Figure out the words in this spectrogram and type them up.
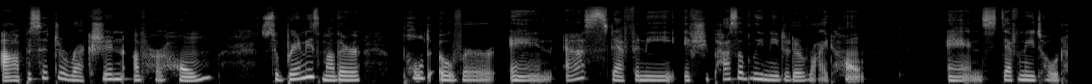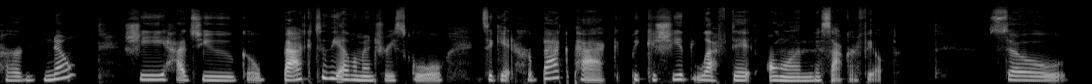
opposite direction of her home. So, Brandy's mother pulled over and asked Stephanie if she possibly needed a ride home. And Stephanie told her no, she had to go back to the elementary school to get her backpack because she had left it on the soccer field. So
